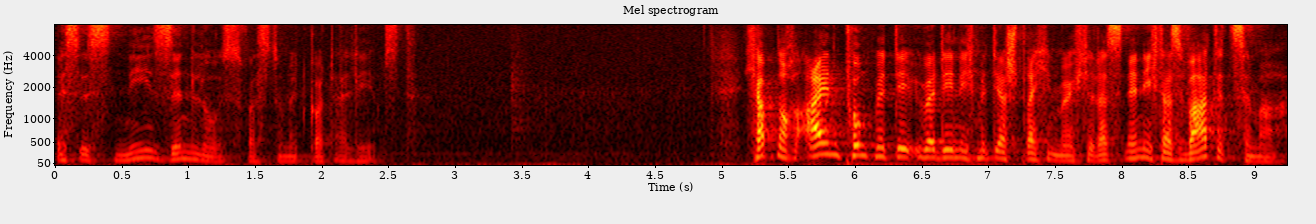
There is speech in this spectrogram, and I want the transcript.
Es ist nie sinnlos, was du mit Gott erlebst. Ich habe noch einen Punkt, dir, über den ich mit dir sprechen möchte. Das nenne ich das Wartezimmer.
